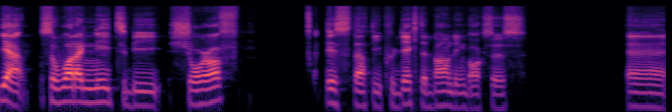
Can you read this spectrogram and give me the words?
yeah, so what I need to be sure of is that the predicted bounding boxes uh,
